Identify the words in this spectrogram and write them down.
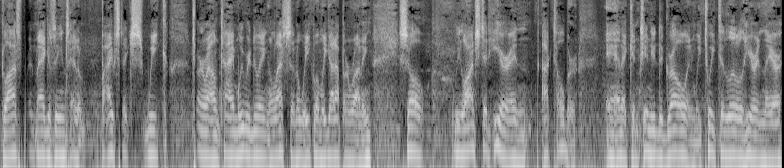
Gloss print magazines had a five, six week turnaround time. We were doing less than a week when we got up and running. So we launched it here in October and it continued to grow and we tweaked it a little here and there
